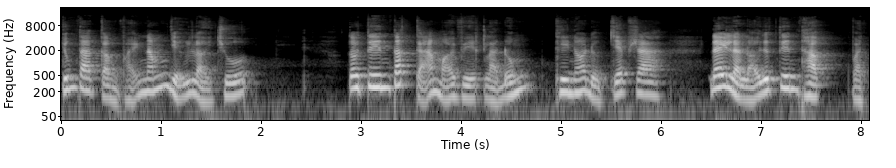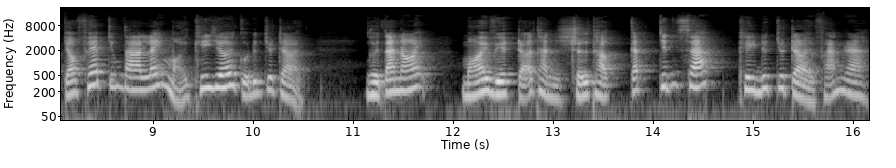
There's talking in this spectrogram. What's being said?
Chúng ta cần phải nắm giữ lời Chúa. Tôi tin tất cả mọi việc là đúng khi nó được chép ra. Đây là lợi đức tin thật và cho phép chúng ta lấy mọi khí giới của Đức Chúa Trời. Người ta nói mọi việc trở thành sự thật cách chính xác khi Đức Chúa Trời phán ra.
